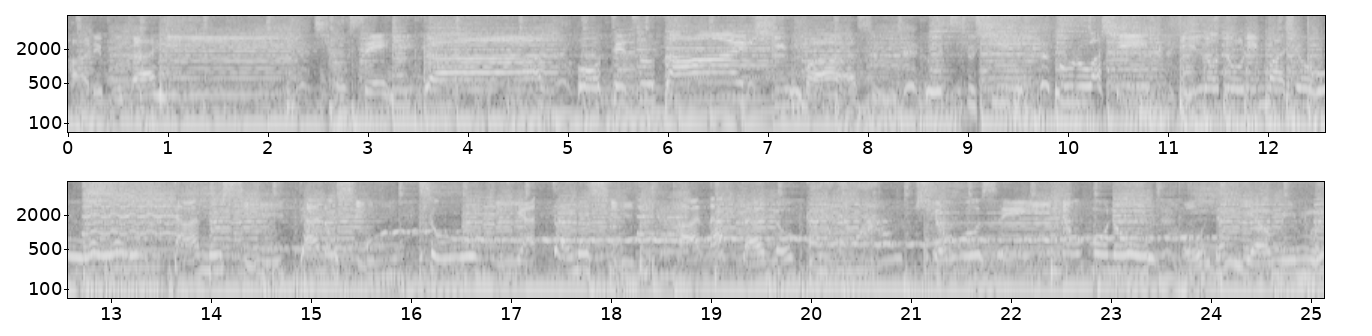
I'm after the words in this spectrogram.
晴れ舞台女性がお手伝いします。美しい麗しいは小生のものお悩み無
